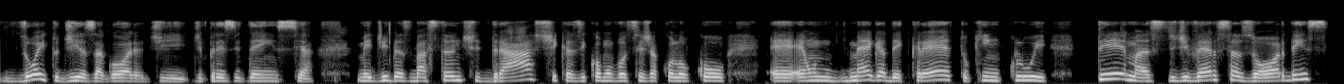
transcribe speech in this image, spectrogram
18 dias agora de, de presidência medidas bastante drásticas e, como você já colocou, é, é um mega decreto que inclui temas de diversas ordens,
